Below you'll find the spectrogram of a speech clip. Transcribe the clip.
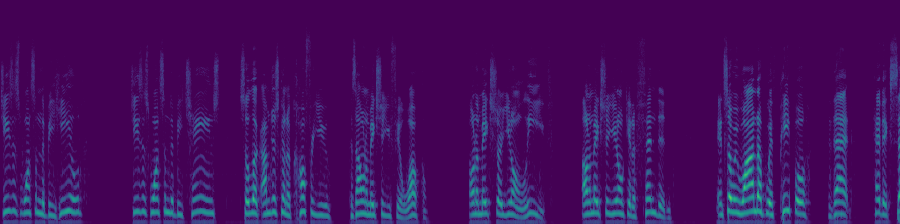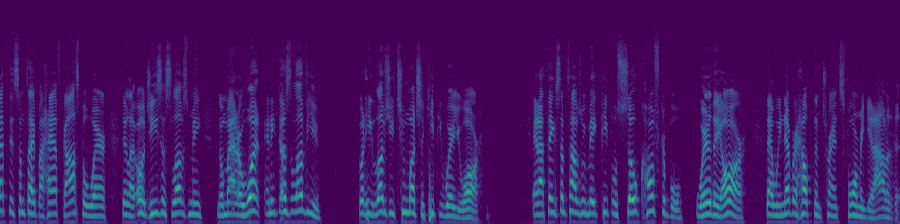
Jesus wants them to be healed. Jesus wants them to be changed. So, look, I'm just going to comfort you because I want to make sure you feel welcome. I want to make sure you don't leave. I want to make sure you don't get offended. And so we wind up with people that have accepted some type of half gospel where they're like, oh, Jesus loves me no matter what. And he does love you, but he loves you too much to keep you where you are. And I think sometimes we make people so comfortable where they are that we never help them transform and get out of it.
